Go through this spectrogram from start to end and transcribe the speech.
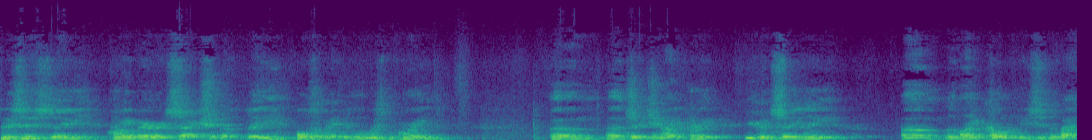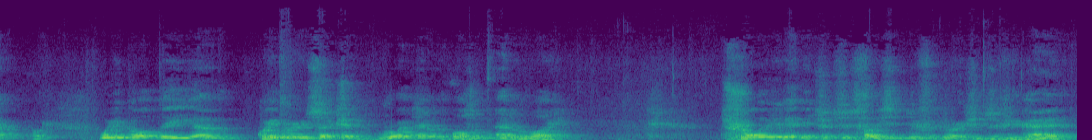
This is the queen rearing section at the bottom end of the Wisborough Green um, uh, teaching apiary. You can see the um, the main colonies in the back. We've got the um, queen rearing section right down at the bottom, out of the way. Try to get entrances facing different directions if you can,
